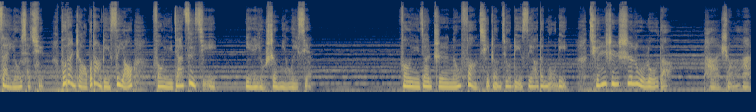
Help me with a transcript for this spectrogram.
再游下去，不但找不到李思瑶，方雨佳自己也有生命危险。方雨佳只能放弃拯救李思瑶的努力，全身湿漉漉的爬上了岸。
